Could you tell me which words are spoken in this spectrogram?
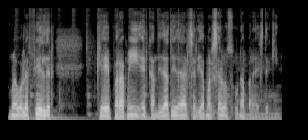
nuevo left fielder, que para mí el candidato ideal sería Marcelo Zuna para este equipo.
